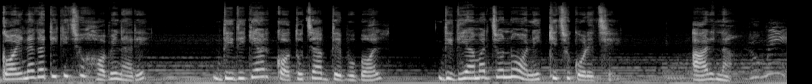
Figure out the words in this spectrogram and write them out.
গয়নাগাটি কিছু হবে না রে। দিদিকে আর কত চাপ দেব বল? দিদি আমার জন্য অনেক কিছু করেছে। আর না। রুমি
